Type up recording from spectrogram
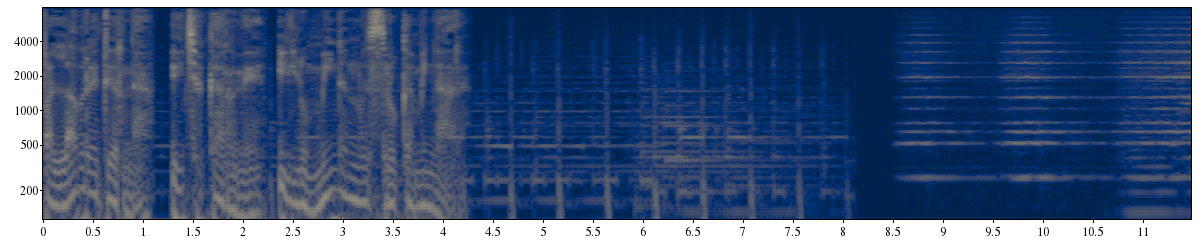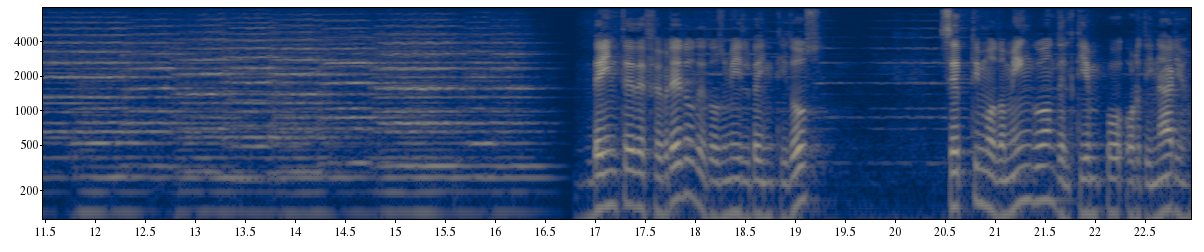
palabra eterna, hecha carne, ilumina nuestro caminar. ...20 de febrero de 2022... ...séptimo domingo del tiempo ordinario...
